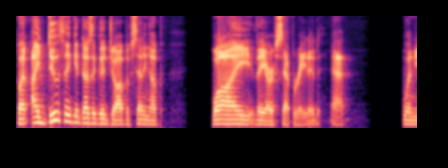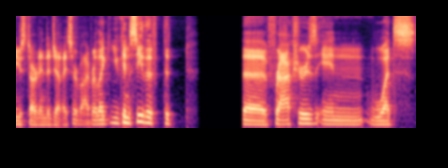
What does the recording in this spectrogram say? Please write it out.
But I do think it does a good job of setting up why they are separated at when you start into Jedi Survivor. Like you can see the the the fractures in what's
